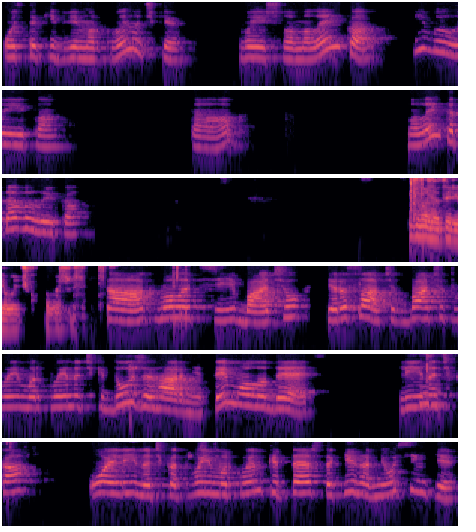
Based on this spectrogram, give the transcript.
Ось такі дві морквиночки. Вийшла маленька і велика. Так. Маленька та велика. Давай на тарелочку положи. Так, молодці, бачу. Ярославчик, бачу твої морквиночки дуже гарні. Ти молодець. Ліночка. Ой, Ліночка, твої морквинки теж такі гарнюсінькі.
